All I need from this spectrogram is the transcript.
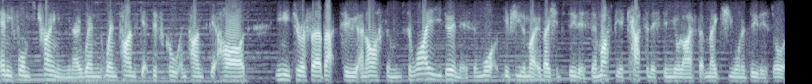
any forms of training. You know, when when times get difficult and times get hard, you need to refer back to and ask them, so why are you doing this and what gives you the motivation to do this? There must be a catalyst in your life that makes you want to do this or,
